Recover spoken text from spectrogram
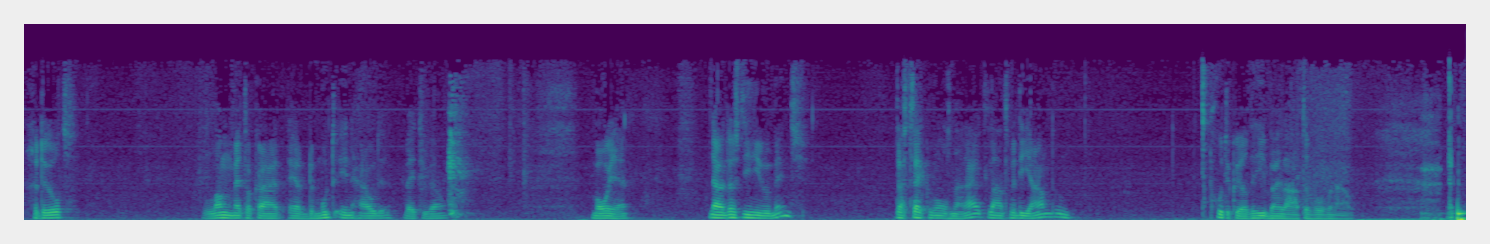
Geduld. Lang met elkaar er de moed inhouden, weet u wel. Mooi hè. Nou, dat is die nieuwe mens. Daar trekken we ons naar uit. Laten we die aandoen. Goed, ik wil het hierbij laten voor nou.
